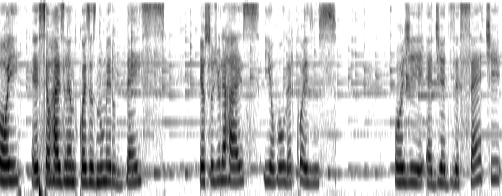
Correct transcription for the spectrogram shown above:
Oi, esse é o Raiz Lendo Coisas número 10. Eu sou Julia Raiz e eu vou ler coisas. Hoje é dia 17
